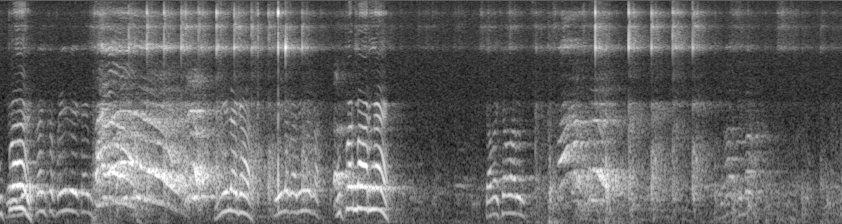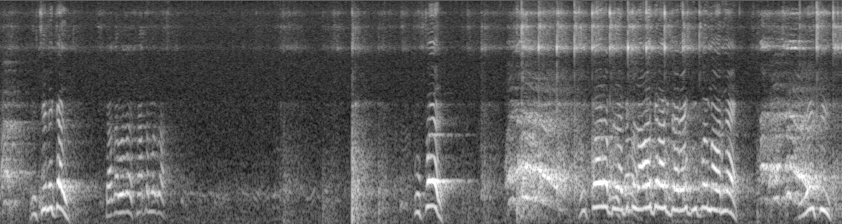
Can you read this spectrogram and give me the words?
ऊपर। तो नहीं लगा। नहीं लगा नहीं लगा। ऊपर मारना है। शाबाश शाबाश। नीचे निकल। शाता मज़ा शाता मज़ा ऊपर। ऊपर अपना कि रख डायरेक्ट ऊपर मारना है। ये चीज़।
